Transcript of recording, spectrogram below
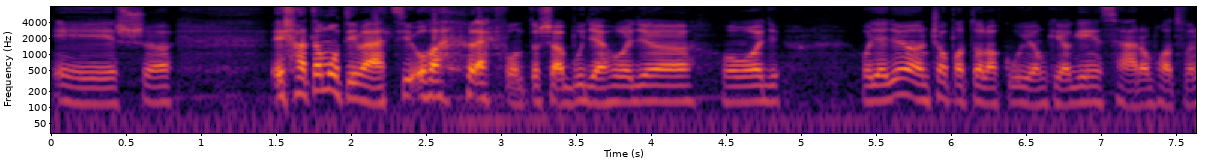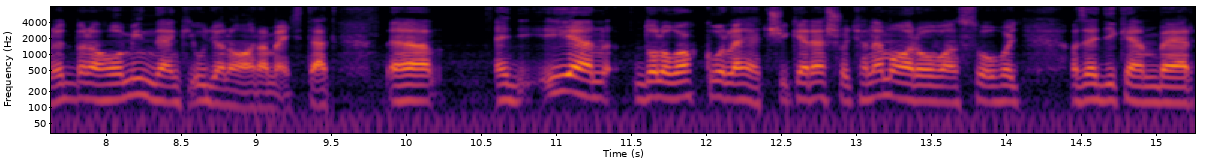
és, és hát a motiváció a legfontosabb, ugye, hogy, hogy, hogy egy olyan csapat alakuljon ki a Gains 365-ben, ahol mindenki ugyanarra megy. Tehát egy ilyen dolog akkor lehet sikeres, hogyha nem arról van szó, hogy az egyik ember,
